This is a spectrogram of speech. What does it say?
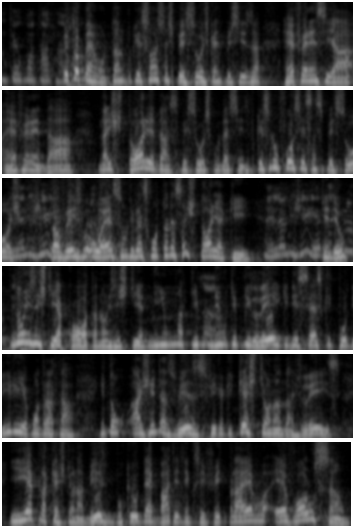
não, tenho contato, não. Eu estou perguntando porque são essas pessoas que a gente precisa referenciar, referendar na história das pessoas com deficiência. Porque se não fossem essas pessoas, é talvez o Edson não estivesse contando essa história aqui. Ele é engenheiro. Entendeu? Não existia cota, não existia nenhuma tipo, Não. nenhum tipo de lei que dissesse que poderia contratar. Então, a gente às vezes fica aqui questionando as leis, e é para questionar mesmo, porque o debate tem que ser feito para evolução.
